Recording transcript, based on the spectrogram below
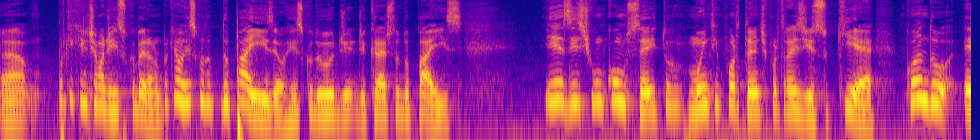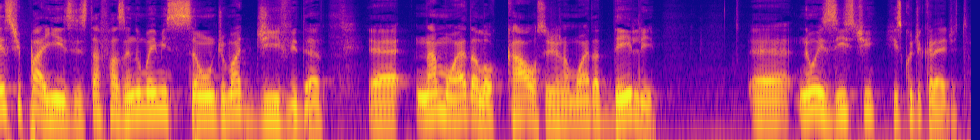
É, por que, que a gente chama de risco soberano? Porque é o risco do, do país, é o risco do, de, de crédito do país. E existe um conceito muito importante por trás disso, que é quando este país está fazendo uma emissão de uma dívida é, na moeda local, ou seja, na moeda dele, é, não existe risco de crédito.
